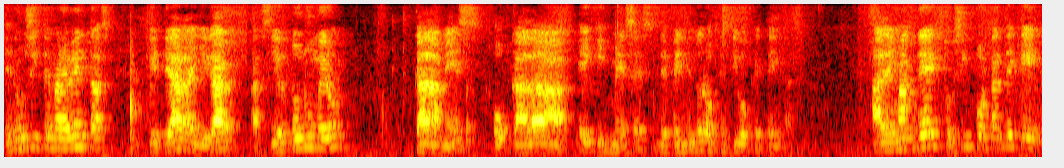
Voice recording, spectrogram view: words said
Tener un sistema de ventas que te haga llegar a cierto número cada mes o cada X meses, dependiendo del objetivo que tengas. Además de esto, es importante que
